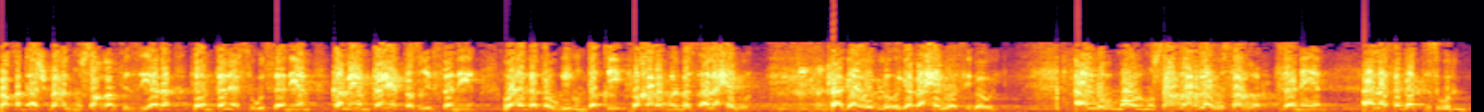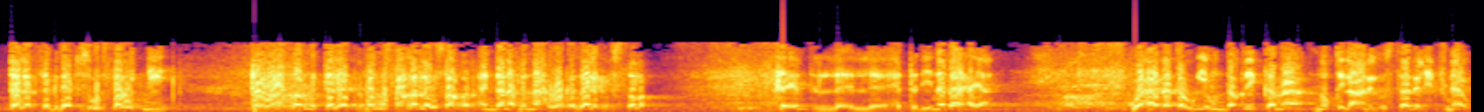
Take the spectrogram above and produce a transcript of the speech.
فقد أشبه المصغر في الزيادة فيمتنع السجود ثانيا كما يمتنع التصغير ثانيا. وهذا توجيه دقيق فخرج من المسألة حلوة. فجاوب له إجابة حلوة سيبوي. قال له ما هو المصغر لا يصغر ثانيا. أنا سجدت سجود ثلاث سجدات سجود السهو اثنين. فهو اصغر من الثلاثة فالمصغر لا يصغر عندنا في النحو وكذلك في الصلاة. فهمت الحتة دي؟ نباهة يعني. وهذا توجيه دقيق كما نقل عن الأستاذ الحفناوي.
